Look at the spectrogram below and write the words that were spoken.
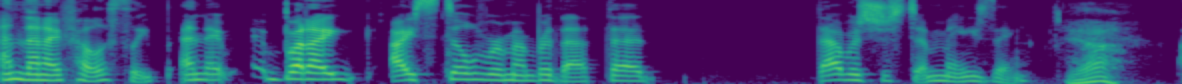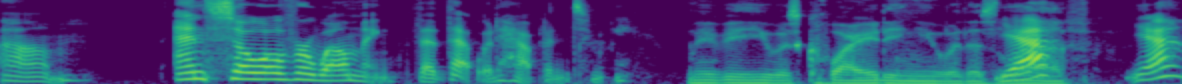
and then I fell asleep. And it, but I I still remember that that that was just amazing Yeah. Um, and so overwhelming that that would happen to me. Maybe he was quieting you with his Yeah. love. Yeah,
